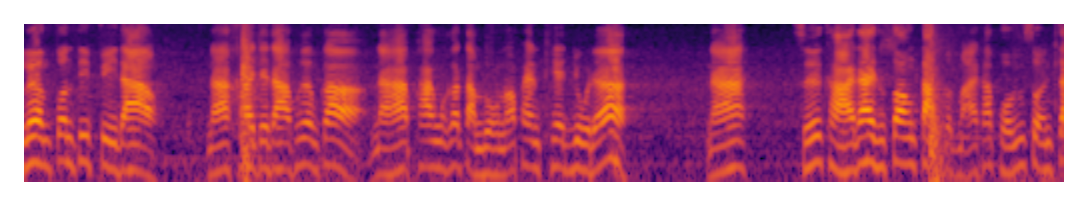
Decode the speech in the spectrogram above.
เริ่มต้นที่ฟรีดาวนะใครจะดาวเพิ่มก็นะครับข้างมันก็ต่ำลงเนาะแพนเพจอยู่เด้อนะซื้อขายได้ถูกต้องตามกฎหมายครับผมสนใจ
